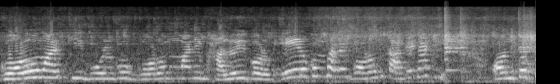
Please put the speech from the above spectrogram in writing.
গরম আর কি বলব, গরম মানে ভালোই গরম। এইরকমভাবে গরম কাটে না ঠিক অন্তত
